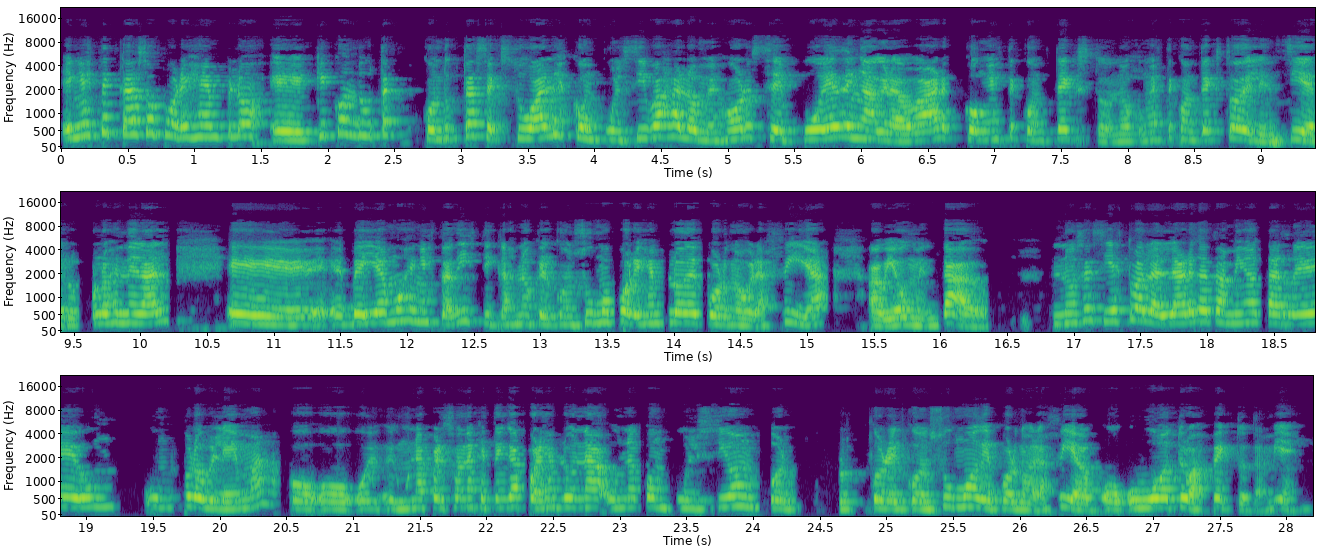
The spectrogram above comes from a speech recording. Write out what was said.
En este caso, por ejemplo, eh, ¿qué conductas sexuales compulsivas a lo mejor se pueden agravar con este contexto, ¿no? Con este contexto del encierro. Por lo general, eh, veíamos en estadísticas, ¿no? Que el consumo, por ejemplo, de pornografía había aumentado. No sé si esto a la larga también acarree un, problema o, en una persona que tenga, por ejemplo, una, compulsión por, el consumo de pornografía u otro aspecto también.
